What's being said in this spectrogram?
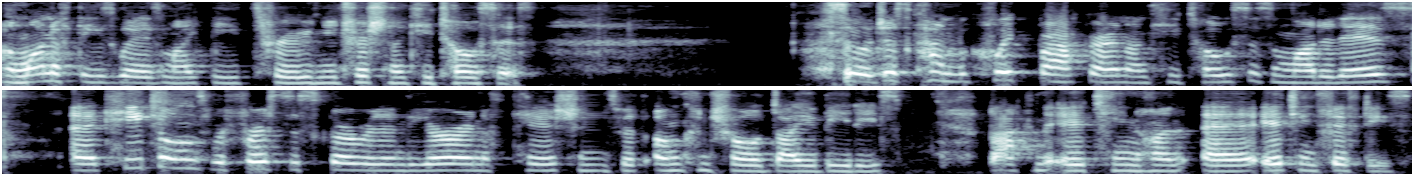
And one of these ways might be through nutritional ketosis. So just kind of a quick background on ketosis and what it is. Uh, ketones were first discovered in the urine of patients with uncontrolled diabetes back in the 18, uh, 1850s.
